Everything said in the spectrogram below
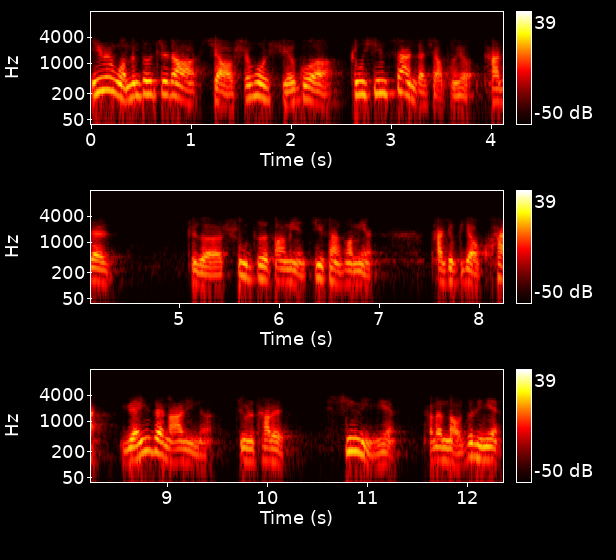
因为我们都知道，小时候学过珠心算的小朋友，他在这个数字方面、计算方面，他就比较快。原因在哪里呢？就是他的心里面、他的脑子里面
